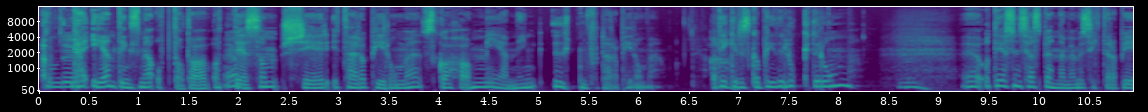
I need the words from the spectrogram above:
Det er én ting som jeg er opptatt av. At Ja. det som skjer i terapirommet, skal ha mening utenfor terapirommet. At ikke det skal bli det lukkede rom. Mm. Og det syns jeg er spennende med musikkterapi.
